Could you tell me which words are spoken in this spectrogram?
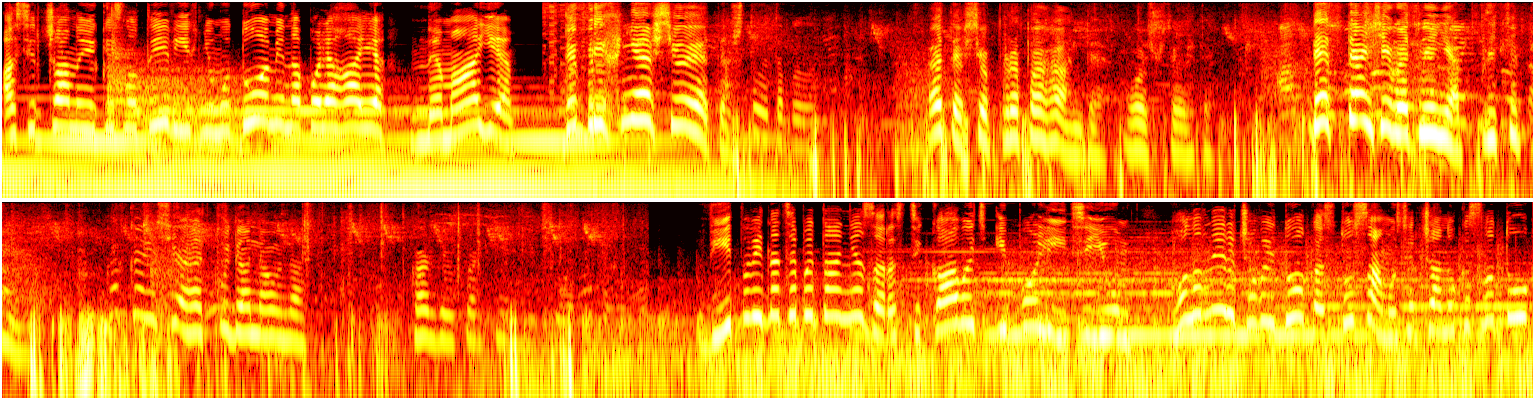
а сірчаної кислоти в їхньому домі наполягає немає. Да брехня все это. Что это было? Это все пропаганда. Вот что это. Да отстаньте вы от меня, прицепили. Какая вся, откуда она у нас? В каждой квартире. Відповідь на це питання зараз цікавить і поліцію. Головний речовий доказ ту саму сірчану кислоту,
